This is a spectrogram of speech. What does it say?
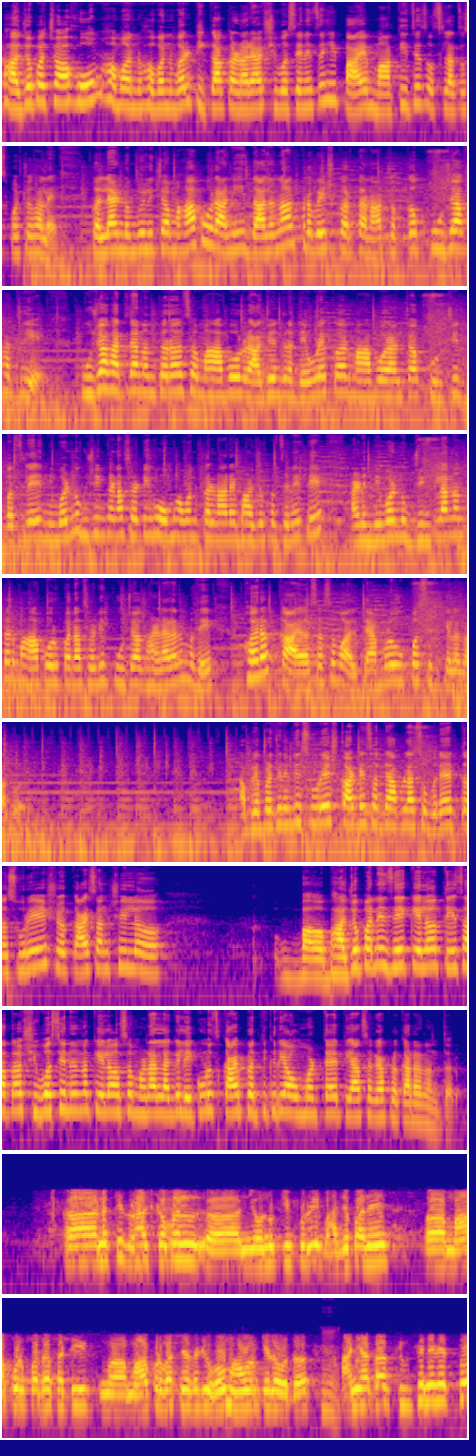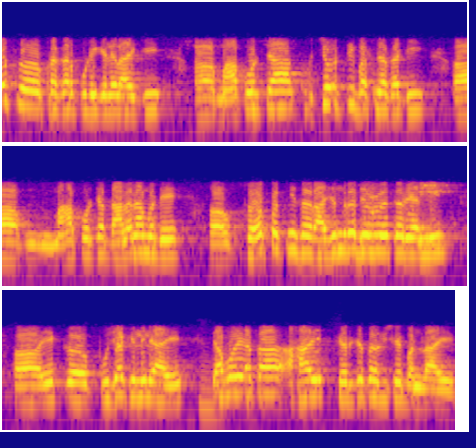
भाजपच्या होम हवन हवनवर टीका करणाऱ्या शिवसेनेचे ही पाय मातीचेच असल्याचं स्पष्ट झालंय. कल्याण डोंबिवलीच्या महापौरांनी दालनात प्रवेश करताना चक्क पूजा घातलीय. पूजा घातल्यानंतरच महापौर राजेंद्र देवळेकर महापौरांच्या खुर्चीत बसले. निवडणूक जिंकण्यासाठी होम हवन करणारे भाजपचे नेते आणि निवडणूक जिंकल्यानंतर महापौर पदासाठी पूजा घालणाऱ्यांमध्ये फरक काय असा सवाल त्यामुळे उपस्थित केला जातोय. आपले प्रतिनिधी सुरेश काटे सध्या आपल्यासोबत आहेत. सुरेश काय सांगशील भाजपने जे केलं तेच आता शिवसेनेनं केलं असं म्हणायला लागेल. एकूणच काय प्रतिक्रिया उमटत आहेत या सगळ्या प्रकारानंतर? नक्कीच राजकमल निवडणुकीपूर्वी भाजपाने महापौर पदासाठी महापौर बसण्यासाठी होम हवन केलं होतं. आणि आता शिवसेनेने तोच प्रकार पुढे केलेला आहे की महापौरच्या खुर्चीवरती बसण्यासाठी महापौरच्या दालनामध्ये अ, सहपत्नीसह राजेंद्र देवळकर यांनी एक पूजा केलेली आहे. त्यामुळे आता हा एक चर्चेचा विषय बनला आहे.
